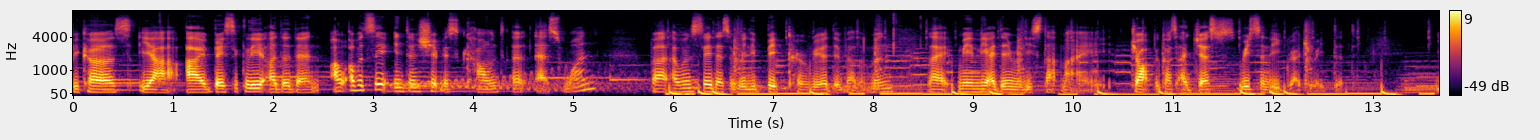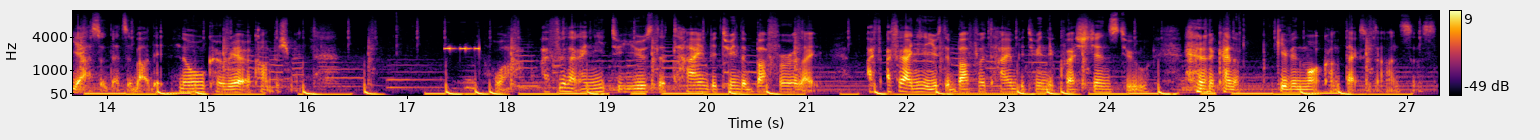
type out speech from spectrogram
because yeah, I basically other than, I, I would say internship is counted as one but I wouldn't say that's a really big career development. Like mainly I didn't really start my job because I just recently graduated. Yeah, so that's about it. No career accomplishment. Wow, I feel like I need to use the time between the buffer, like I, I feel I need to use the buffer time between the questions to kind of give in more context with the answers.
